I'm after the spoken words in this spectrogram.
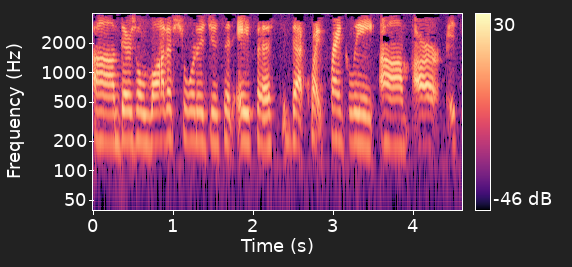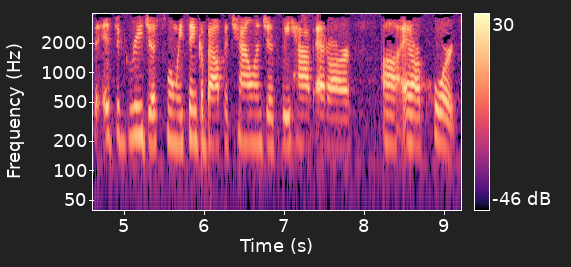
Um, there's a lot of shortages at APHIS that quite frankly, um, are, it's, it's egregious when we think about the challenges we have at our, uh, at our ports,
